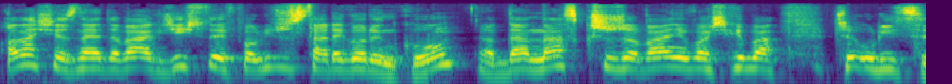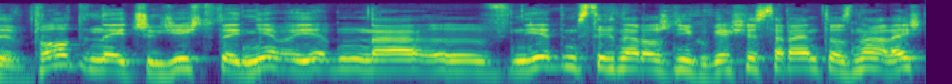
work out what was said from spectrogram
Ona się znajdowała gdzieś tutaj w pobliżu Starego Rynku, prawda? Na skrzyżowaniu właśnie chyba przy ulicy Wodnej, czy gdzieś tutaj, nie, na, w jednym z tych narożników. Ja się starałem to znaleźć,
